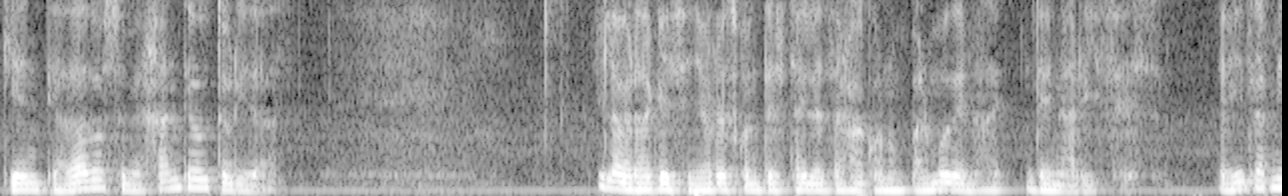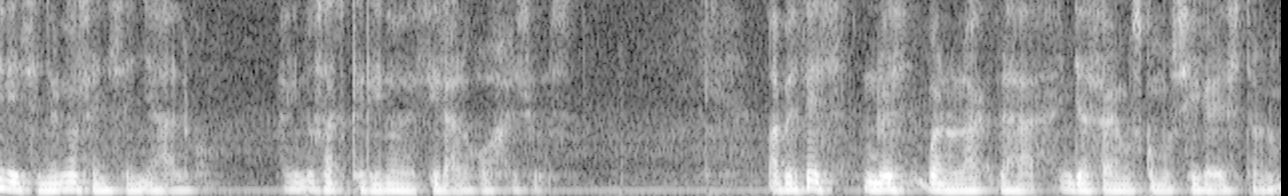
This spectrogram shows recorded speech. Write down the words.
¿Quién te ha dado semejante autoridad? Y la verdad que el Señor les contesta y les deja con un palmo de, narices. Y ahí también el Señor nos enseña algo. Ahí nos has querido decir algo, Jesús. A veces no es, bueno, ya sabemos cómo sigue esto, ¿no?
